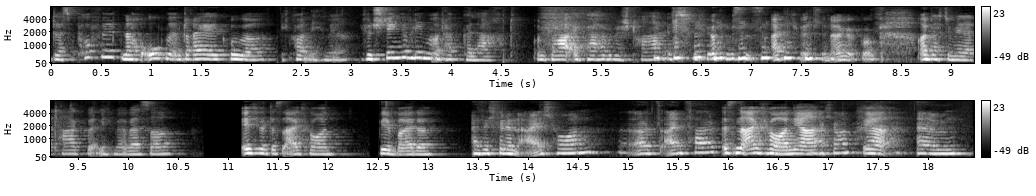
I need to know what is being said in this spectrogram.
Das puffelt nach oben im Dreieck rüber. Ich konnte nicht mehr. Ich bin stehen geblieben und habe gelacht. Und war, ich habe gestrahlt und dieses Eichhörnchen angeguckt und dachte mir, der Tag wird nicht mehr besser. Ich und das Eichhorn. Wir beide. Also ich finde ein Eichhorn als Einzahl. Ist ein Eichhorn, ja. Eichhorn. Ja. Ähm,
